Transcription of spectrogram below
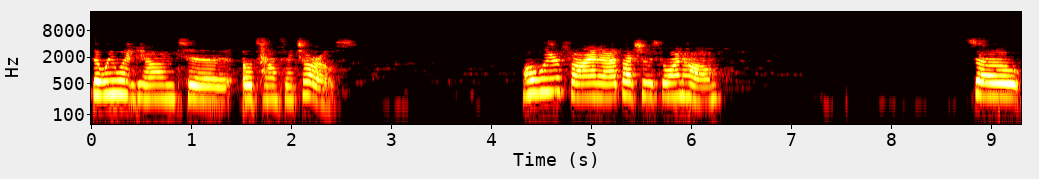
So we went down to Old Town St. Charles. Well, we were fine, and I thought she was going home. So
